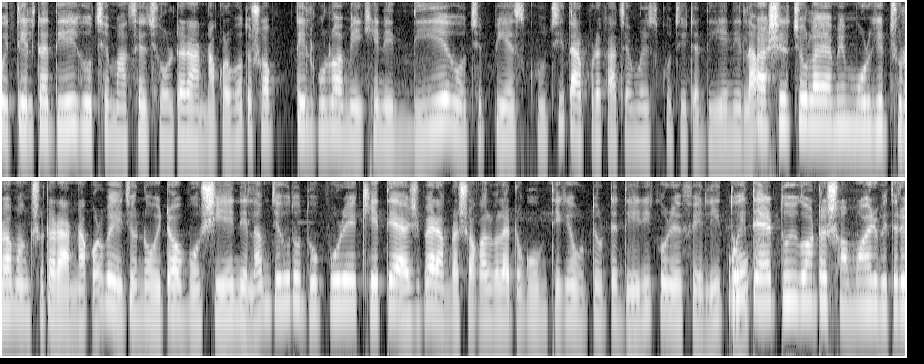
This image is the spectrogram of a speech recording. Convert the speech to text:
ওই তেলটা দিয়েই হচ্ছে মাছের ঝোলটা রান্না করব। তো সব তেলগুলো আমি এখানে দিয়ে হচ্ছে পেঁয়াজ কুচি তারপরে কাঁচামরিচ কুচিটা দিয়ে নিলাম। পাশের চুলায় আমি মুরগির ঝুড়া মাংসটা রান্না করব এই জন্য ওইটাও বসিয়ে নিলাম। যেহেতু দুপুরে খেতে আসবে আর আমরা সকালবেলা একটু ঘুম থেকে উঠতে উঠতে দেরি করে ফেলি ওই দেড় দুই ঘণ্টা সময়ের ভিতরে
